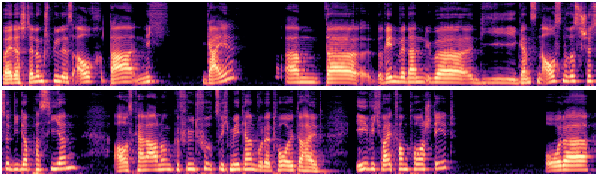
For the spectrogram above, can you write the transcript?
weil das Stellungsspiel ist auch da nicht geil. Ähm, da reden wir dann über die ganzen Außenrissschüsse, die da passieren. Aus, keine Ahnung, gefühlt 40 Metern, wo der Torhüter halt ewig weit vom Tor steht. Oder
